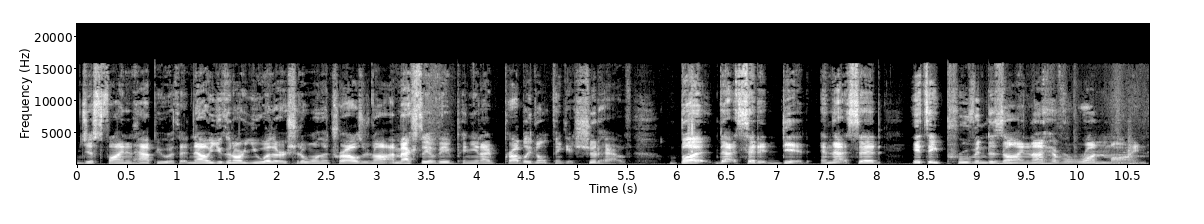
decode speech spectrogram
just fine and happy with it. Now you can argue whether it should have won the trials or not. I'm actually of the opinion I probably don't think it should have, but that said, it did, and that said, it's a proven design, and I have run mine.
